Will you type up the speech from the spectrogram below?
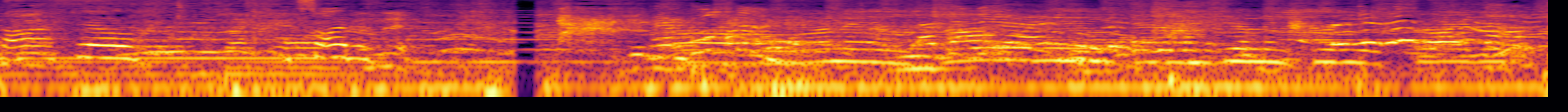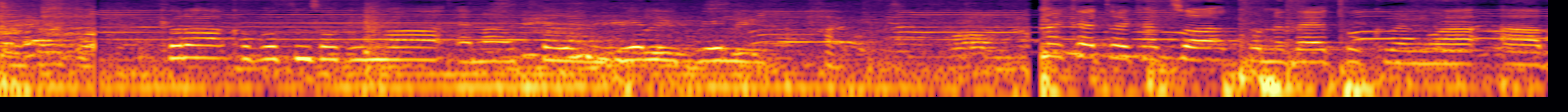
I feel excited. My name is Maori, and I'm feeling pretty excited. Kia ora, ko Botan Tokunga, and I'm feeling really, really hyped. Tēnā koutou katoa, ko Nevea tōku ingoa. Um,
